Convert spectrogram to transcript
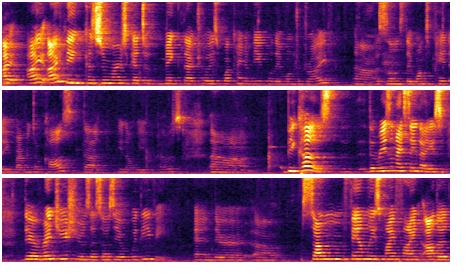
I. I, I think consumers get to make that choice what kind of vehicle they want to drive, uh, as long as they want to pay the environmental cost that you know we impose. Uh, because the reason I say that is there are range issues associated with EV, and there uh, some families might find other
